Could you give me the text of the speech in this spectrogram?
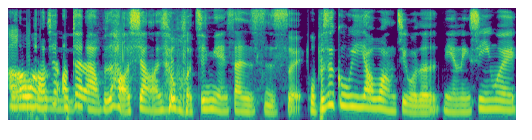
哦，我好像哦，嗯对啦，不是好像啊，就是我今年三十四岁。我不是故意要忘记我的年龄，是因为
